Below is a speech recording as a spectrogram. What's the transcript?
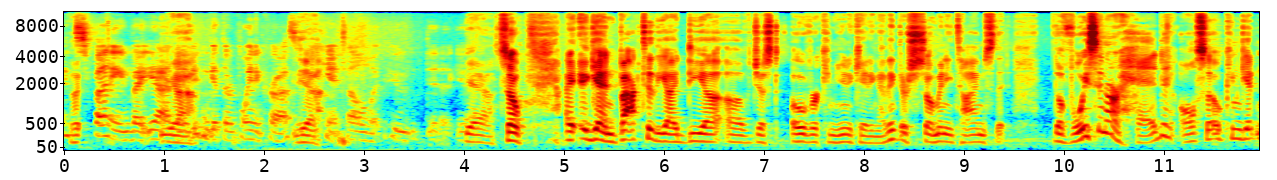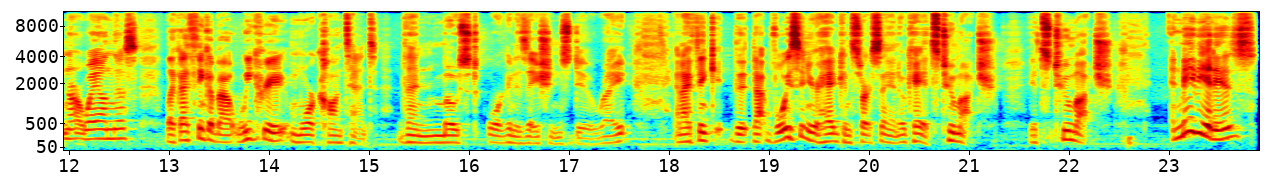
it's funny but yeah, yeah. they didn't get their point across Yeah. you can't tell what who did it Yeah. So, I, again, back to the idea of just over communicating. I think there's so many times that the voice in our head also can get in our way on this. Like, I think about we create more content than most organizations do, right? And I think that that voice in your head can start saying, okay, it's too much. It's too much. And maybe it is.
